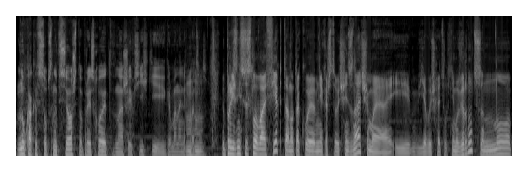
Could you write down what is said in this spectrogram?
Ну, как и, собственно, все, что происходит в нашей психике и гормональных угу. процессах. Вы произнесли слово «аффект». Оно такое, мне кажется, очень значимое, и я бы еще хотел к нему вернуться, но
